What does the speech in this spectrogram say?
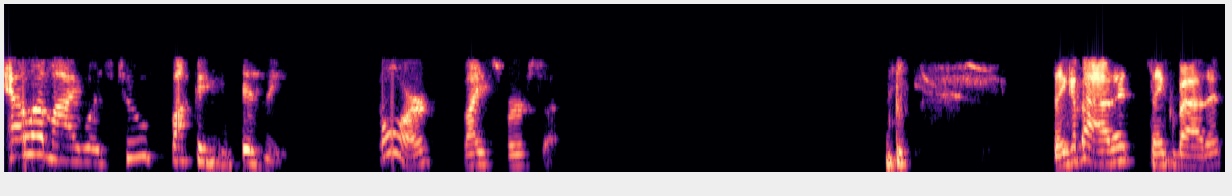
"Tell him I was too fucking busy," or vice versa. Think about it. Think about it.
